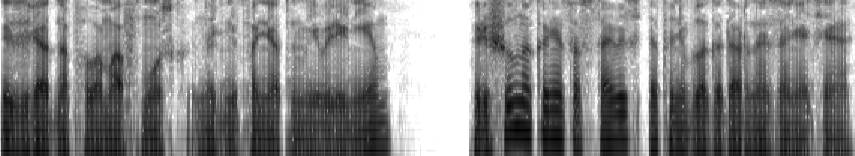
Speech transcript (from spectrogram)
Изрядно поломав мозг над непонятным явлением, решил наконец оставить это неблагодарное занятие.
